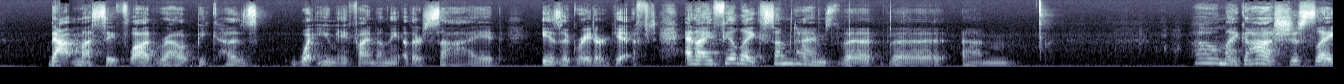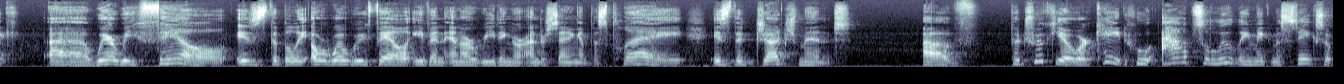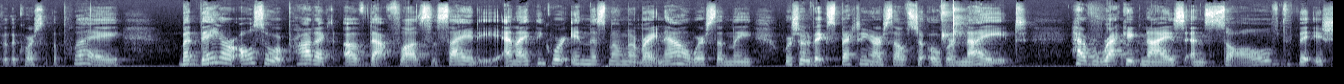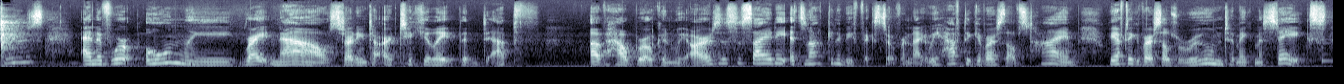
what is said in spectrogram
that messy, flawed route because what you may find on the other side is a greater gift. And I feel like sometimes the the um, oh my gosh, just like uh, where we fail is the belief, or where we fail even in our reading or understanding of this play is the judgment of Petruchio or Kate, who absolutely make mistakes over the course of the play, but they are also a product of that flawed society. And I think we're in this moment right now where suddenly we're sort of expecting ourselves to overnight have recognized and solved the issues. And if we're only right now starting to articulate the depth of how broken we are as a society, it's not going to be fixed overnight. We have to give ourselves time. We have to give ourselves room to make mistakes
